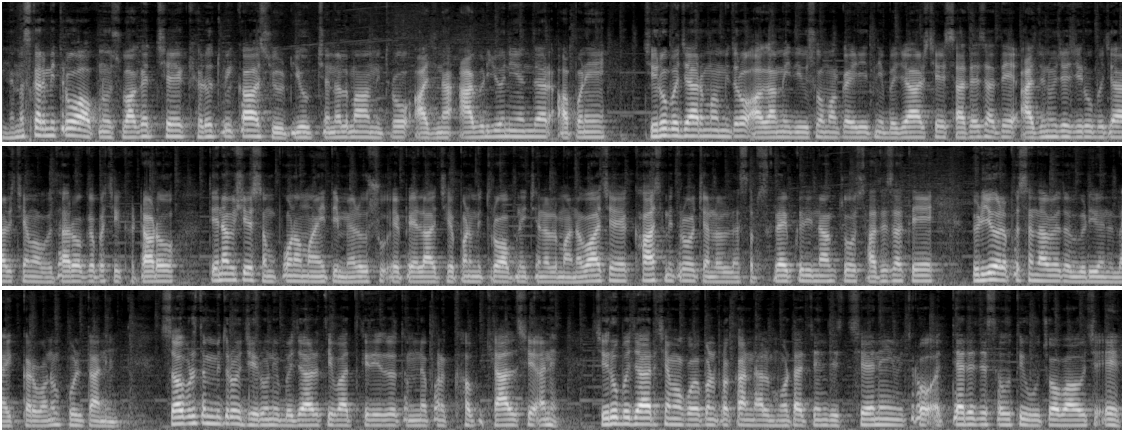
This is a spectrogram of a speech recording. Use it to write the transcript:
નમસ્કાર મિત્રો, આપનું સ્વાગત છે ખેડૂત વિકાસ યુટ્યુબ ચેનલમાં. મિત્રો, આજના આ વિડીયોની અંદર આપણે જીરો બજારમાં મિત્રો આગામી દિવસોમાં કઈ રીતની બજાર છે, સાથે સાથે આજનું જે જીરો બજાર છે એમાં વધારો કે પછી ઘટાડો તેના વિશે સંપૂર્ણ માહિતી મેળવશું. એ પહેલાં જે પણ મિત્રો આપણી ચેનલમાં નવા છે, ખાસ મિત્રો ચેનલને સબસ્ક્રાઈબ કરી નાખજો. સાથે સાથે વીડિયો પસંદ આવે તો વિડીયોને લાઇક કરવાનું ભૂલતા નહીં. સૌપ્રથમ મિત્રો ઝીરોની બજારથી વાત કરીએ તો તમને પણ ખબ ખ્યાલ છે અને જીરો બજાર છે એમાં કોઈ પણ પ્રકારના હાલ મોટા ચેન્જીસ છે નહીં. મિત્રો, અત્યારે જે સૌથી ઊંચો ભાવ છે એ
